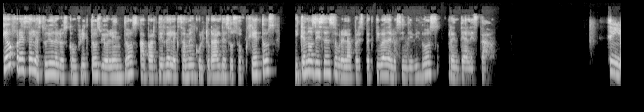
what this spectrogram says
¿Qué ofrece el estudio de los conflictos violentos a partir del examen cultural de sus objetos y qué nos dicen sobre la perspectiva de los individuos frente al Estado? Sí,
